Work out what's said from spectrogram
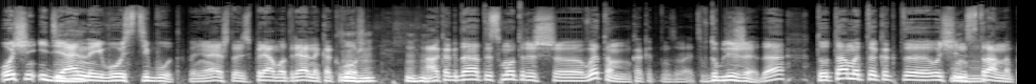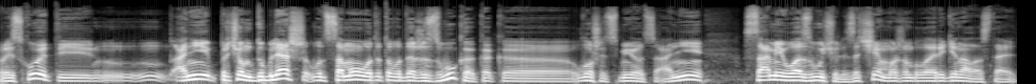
очень идеально его стебут, понимаешь? То есть прям вот реально как лошадь. Мгм. А когда ты смотришь э, в этом, как это называется, в дубляже, да, то там это как-то очень Мгм. странно происходит, и они, причем дубляж вот самого вот этого даже звука, как э, лошадь смеется, они сами его озвучили. Зачем? Можно было оригинал оставить.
